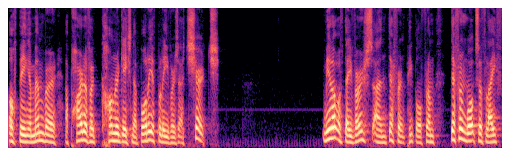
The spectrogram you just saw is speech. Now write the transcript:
of being a member, a part of a congregation, a body of believers, a church made up of diverse and different people from different walks of life,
